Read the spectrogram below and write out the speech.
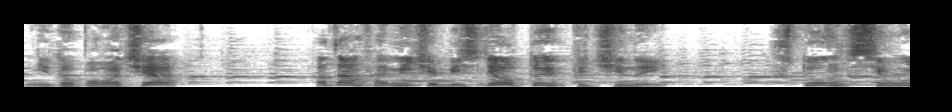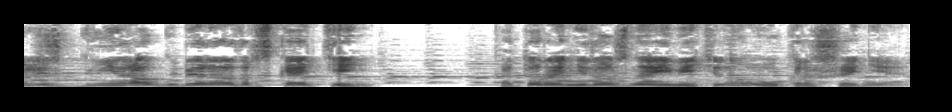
не то палача, Адам Фомич объяснял той причиной, что он всего лишь генерал-губернаторская тень, которая не должна иметь иного украшения,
